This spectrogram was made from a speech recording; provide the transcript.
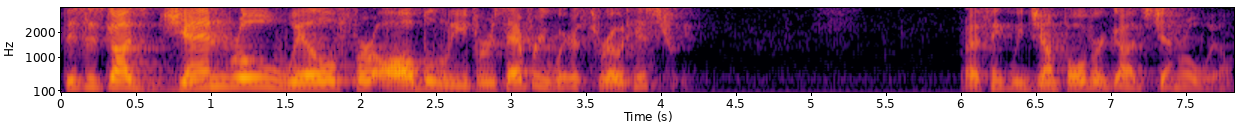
This is God's general will for all believers everywhere throughout history. But I think we jump over God's general will.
